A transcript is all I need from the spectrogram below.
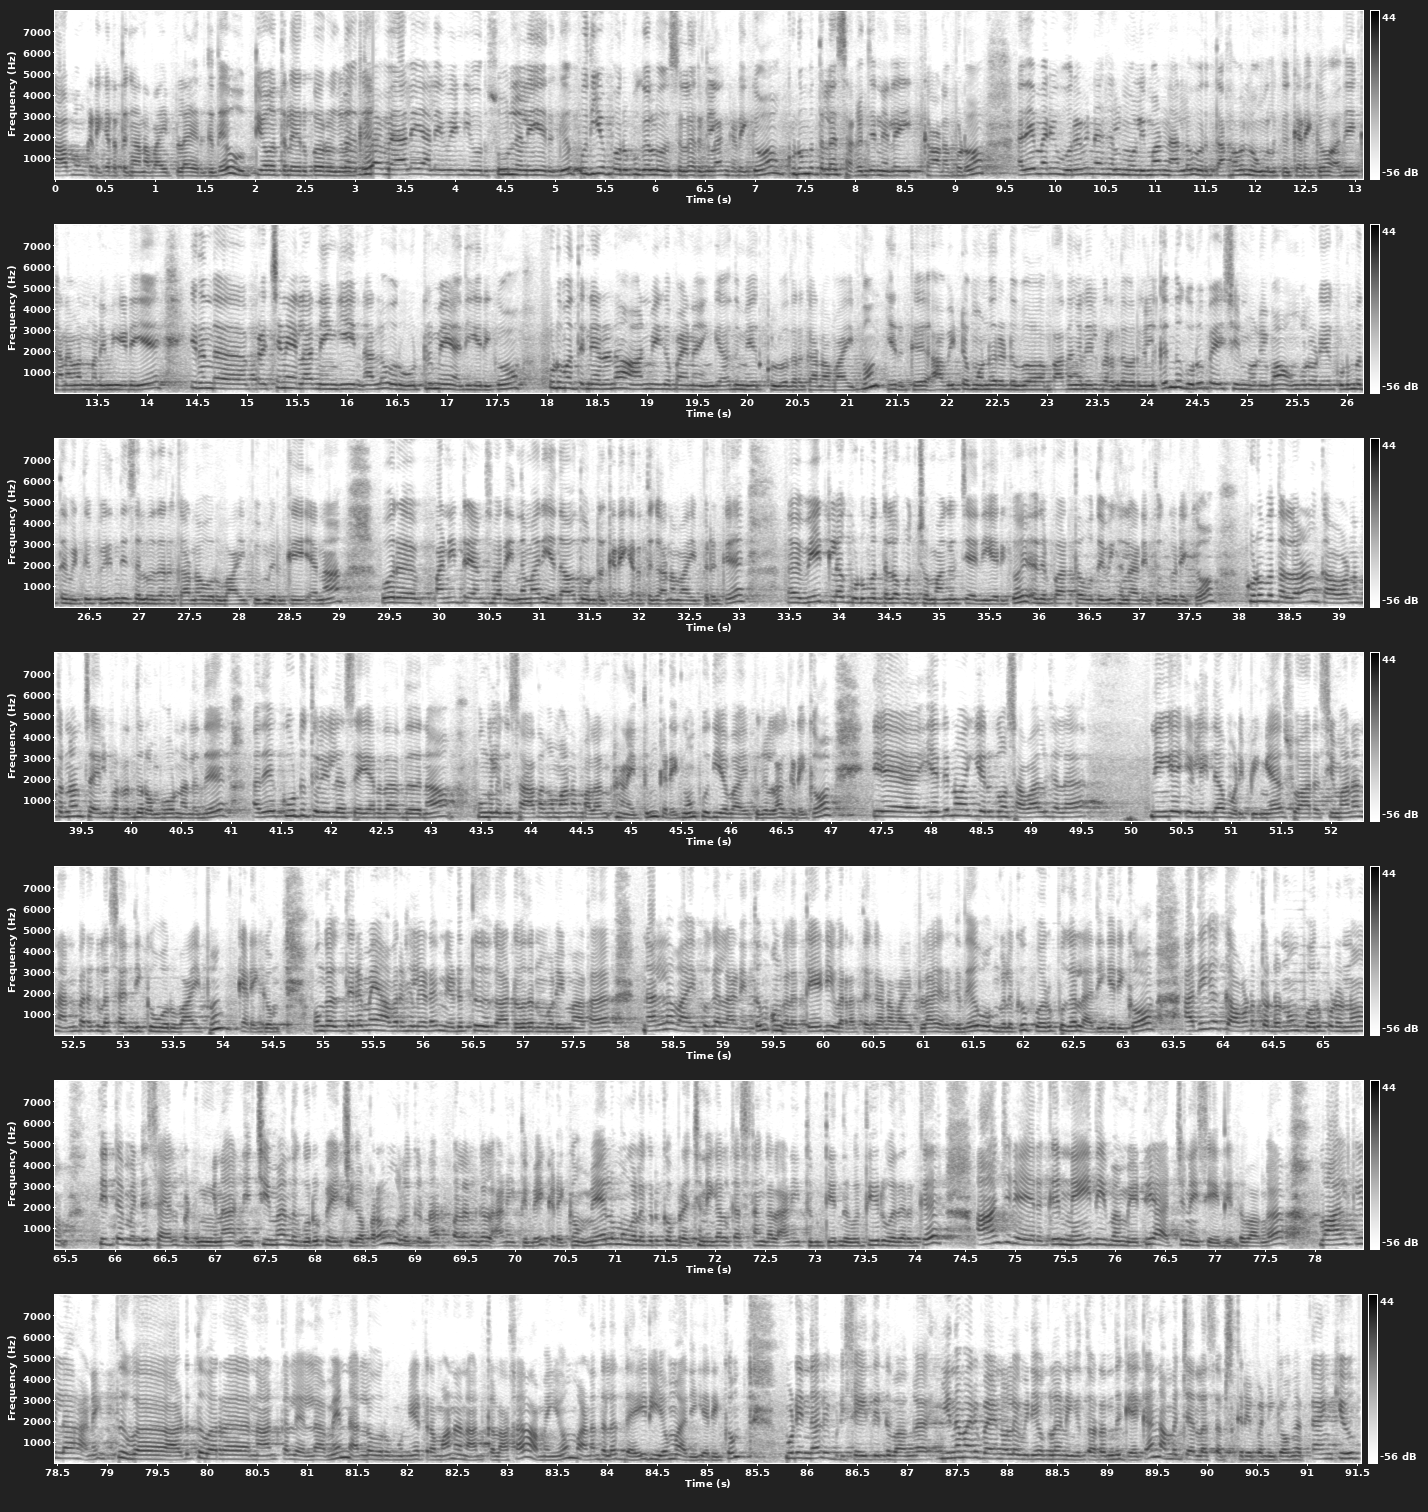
லாபம் கிடைக்கிறதுக்கான வாய்ப்பெலாம் இருக்குது. உத்தியோகத்தில் இருப்பவர்களுக்கு வேலை அலைய வேண்டிய ஒரு சூழ்நிலையும் இருக்குது புதிய பொறுப்புகள் ஒரு சிலருக்கெல்லாம் கிடைக்கும். குடும்பத்தில் சகஜ நிலை காணப்படும். அதே மாதிரி உறவினர்கள் மூலிமா நல்ல ஒரு தகவல் உங்களுக்கு கிடைக்கும். அதே கணவன் மனைவி இடையே இருந்த பிரச்சனையெல்லாம் நீங்கி நல்ல ஒரு ஒற்றுமை அதிகரிக்கும். குடும்பத்தினருடன் ஆன்மீக பயணம் எங்கேயாவது மேற்கொள்வதற்கான வாய்ப்பும் இருக்குது அவிட்டம் ஒன்று ரெண்டு பாதங்களில் பிறந்தவர்களுக்கு இந்த குரு பயிற்சியின் மூலிமா உங்களுடைய குடும்பத்தை விட்டு பிரிந்து செல்வதற்கான ஒரு வாய்ப்பும் இருக்குது ஏன்னா ஒரு பணி டிரான்ஸ்ஃபர் இந்த மாதிரி ஏதாவது ஒன்று கிடைக்கிறதுக்கான வாய்ப்பு இருக்குது வீட்டில் குடும்பத்தில் கொஞ்சம் மகிழ்ச்சி அதிகரிக்கும். எதிர்பார்த்த உதவிகள் அனைத்தும் கிடைக்கும். குடும்பத்தில் கவனத்துடன் செயல்படுறது ரொம்பவும் நல்லது. அதே கூட்டு தொழிலில் செய்கிறதா இருந்ததுன்னா உங்களுக்கு சாதகமான பலன் அனைத்தும் கிடைக்கும். புதிய வாய்ப்புகள்லாம் கிடைக்கும். ஏ எதிர்நோக்கி இருக்கும் சவால்களை நீங்கள் எளிதாக முடிப்பீங்க. சுவாரஸ்யமான நண்பர்களை சந்திக்கும் ஒரு வாய்ப்பும் கிடைக்கும். உங்கள் திறமை அவர்களிடம் எடுத்து காட்டுவதன் மூலியமாக நல்ல வாய்ப்புகள் அனைத்தும் உங்களை தேடி வர்றதுக்கான வாய்ப்பெலாம் இருக்குது. உங்களுக்கு பொறுப்புகள் அதிகரிக்கும். அதிக கவனத்துடனும் பொறுப்புடனும் திட்டமிட்டு செயல்பட்டீங்கன்னா நிச்சயமாக இந்த குரு பயிற்சிக்கு அப்புறம் உங்களுக்கு நற்பலன்கள் அனைத்துமே கிடைக்கும். மேலும் உங்களுக்கு இருக்கும் பிரச்சனைகள் கஷ்டங்கள் அனைத்தும் தீர்ந்து தீர்வதற்கு ஆஞ்சநேயருக்கு நெய் தீபம் ஏற்றி அர்ச்சனை செய்திடுவாங்க வாழ்க்கையில் அனைத்து வ அடுத்து வர நாட்கள் எல்லாமே நல்ல ஒரு முன்னேற்றமான நாட்களாக அமையும். மனதில் தைரியம் அதிகரிக்கும். முடிந்தால் இப்படி செய்துட்டு வாங்க. இந்த மாதிரி பயனுள்ள வீடியோக்களை நீங்கள் தொடர்ந்து கேட்க நம்ம சேனலை சப்ஸ்கிரைப் பண்ணிக்கோங்க. தேங்க்யூ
